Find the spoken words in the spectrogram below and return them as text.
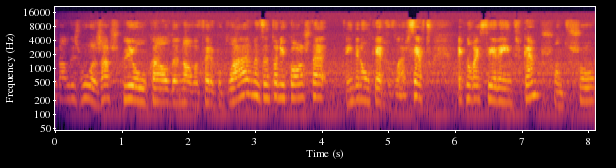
Municipal de Lisboa já escolheu o local da nova Feira Popular, mas António Costa ainda não o quer revelar. Certo é que não vai ser em Campos, onde fechou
